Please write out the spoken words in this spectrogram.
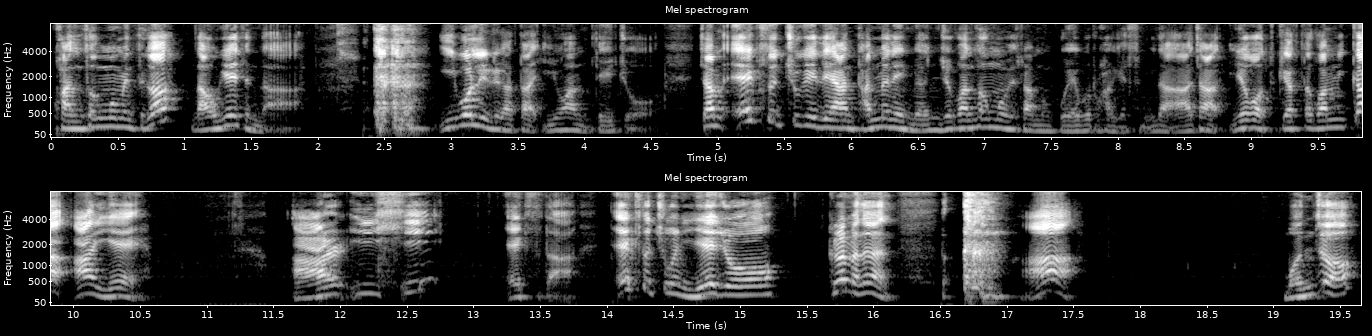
관성 모멘트가 나오게 된다. 이 원리를 갖다 이용하면 되죠. 자, x축에 대한 단면의 면적 관성 모멘트를 한번 구해보도록 하겠습니다. 아, 자, 이거 어떻게 했다고 합니까? 아 예 REC X다. X축은 얘죠. 그러면은 아 먼저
